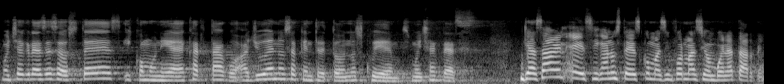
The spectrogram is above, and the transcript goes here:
Muchas gracias a ustedes y comunidad de Cartago. Ayúdenos a que entre todos nos cuidemos. Muchas gracias. Ya saben, eh, sigan ustedes con más información. Buena tarde.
